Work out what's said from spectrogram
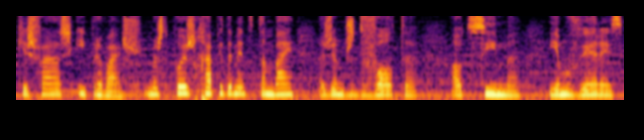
que as faz ir para baixo. Mas depois, rapidamente também, as vemos de volta ao de cima e a moverem-se.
